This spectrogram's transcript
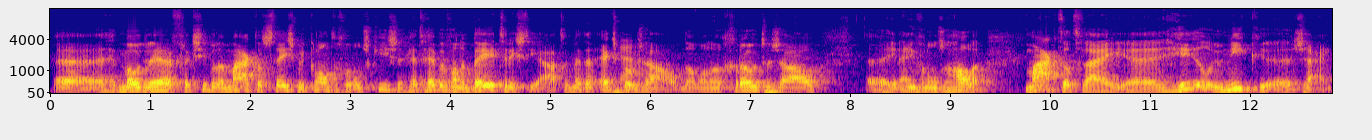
Eh, het modulaire, flexibele maakt dat steeds meer klanten voor ons kiezen. Het hebben van een Beatrix Theater met een expozaal, dan wel een grote zaal eh, in een van onze hallen, maakt dat wij eh, heel uniek eh, zijn.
